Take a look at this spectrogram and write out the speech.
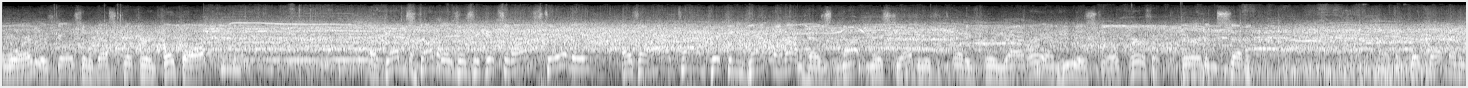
Award, which goes to the best kicker in football. Again stumbles as he gets it off. Staley has a hard time picking that one up. Has not missed yet. He's a 23-yarder, and he is still perfect. Third and seven. They pick that many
